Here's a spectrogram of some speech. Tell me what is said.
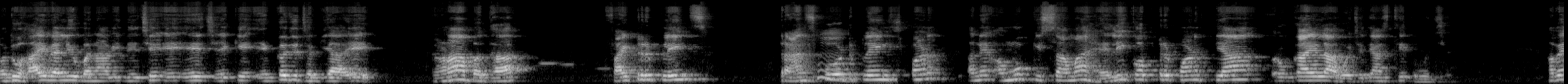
વધુ હાઈ વેલ્યુ બનાવી દે છે. એ એ છે કે એક જ જગ્યાએ ઘણા બધા ફાઇટર પ્લેન્સ ટ્રાન્સપોર્ટ પ્લેન્સ પણ અને અમુક કિસ્સામાં હેલિકોપ્ટર પણ ત્યાં રોકાયેલા હોય છે ત્યાં સ્થિત હોય છે. હવે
